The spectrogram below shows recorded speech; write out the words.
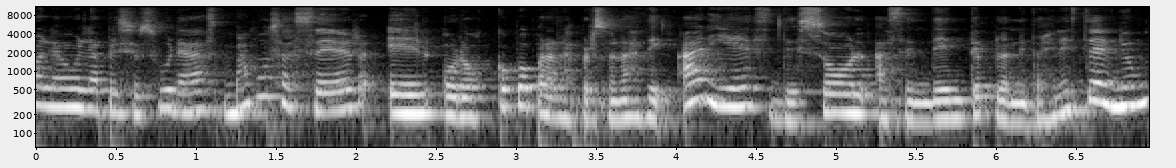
Hola, hola preciosuras. Vamos a hacer el horóscopo para las personas de Aries, de Sol, Ascendente, Planetas en Stellium.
